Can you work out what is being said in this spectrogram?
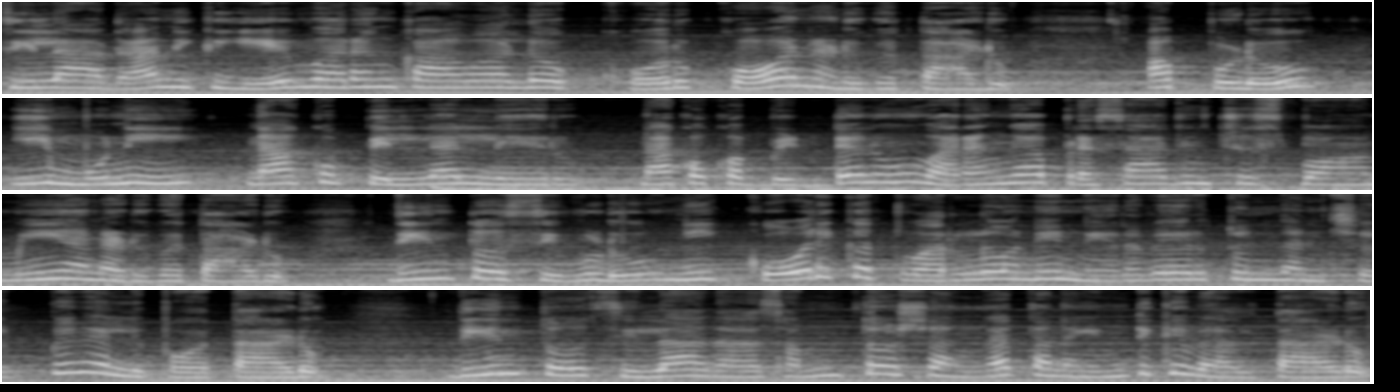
శిలాద నీకు ఏ వరం కావాలో కోరుకో అని అడుగుతాడు. అప్పుడు ఈ ముని నాకు పిల్లలు లేరు నాకు ఒక బిడ్డను వరంగా ప్రసాదించు స్వామి అని అడుగుతాడు. దీంతో శివుడు నీ కోరిక త్వరలోనే నెరవేరుతుందని చెప్పి వెళ్ళిపోతాడు. దీంతో శిలాద సంతోషంగా తన ఇంటికి వెళ్తాడు.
